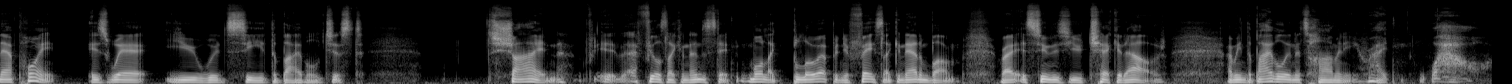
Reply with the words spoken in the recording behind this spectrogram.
that point is where you would see the Bible just shine. It feels like an understatement, more like blow up in your face like an atom bomb, right? As soon as you check it out. I mean, the Bible in its harmony, right? Wow.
